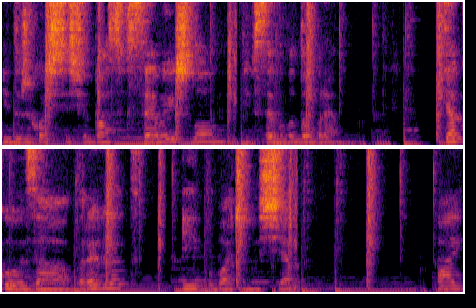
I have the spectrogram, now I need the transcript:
і дуже хочеться, щоб у вас все вийшло і все було добре. Дякую за перегляд і побачимо ще. Бай!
